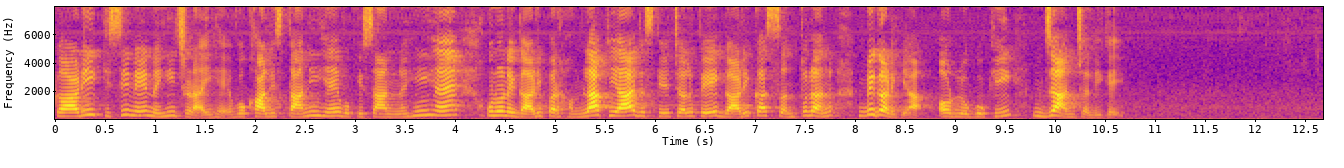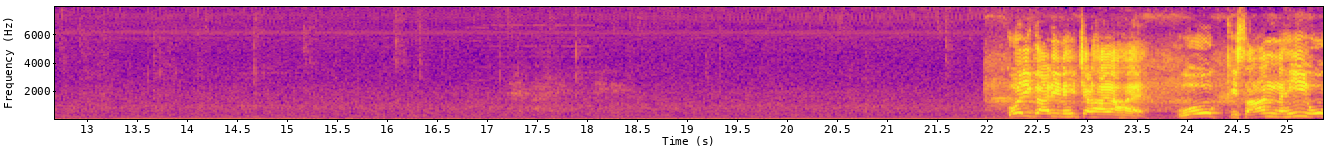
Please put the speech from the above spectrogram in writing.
गाड़ी किसी ने नहीं चढ़ाई है। वो खालिस्तानी है, वो किसान नहीं है। उन्होंने गाड़ी पर हमला किया, जिसके चलते गाड़ी का संतुलन बिगड़ गया और लोगों की जान चली गई। कोई गाड़ी नहीं चढ़ाया है। वो किसान नहीं, वो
